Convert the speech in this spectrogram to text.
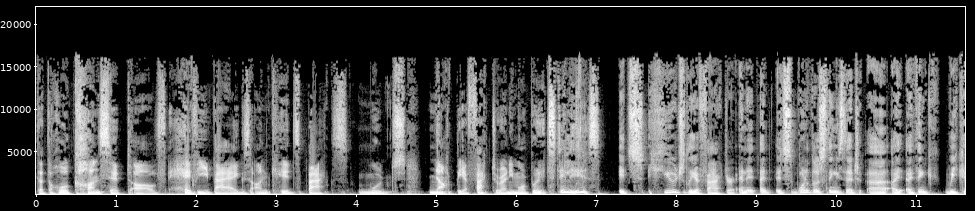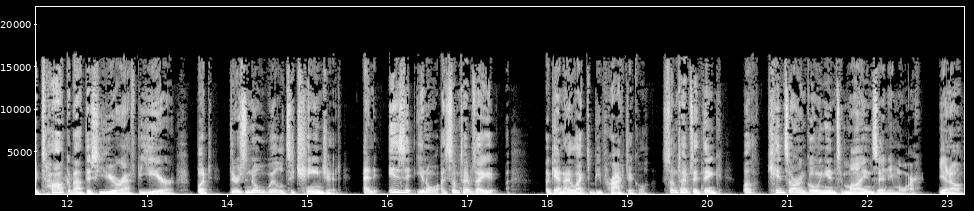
that the whole concept of heavy bags on kids' backs would not be a factor anymore, but it still is. It's hugely a factor. And it, it- it's one of those things that uh, I, I think we could talk about this year after year but there's no will to change it. And is it you know sometimes i again i like to be practical. Sometimes i think well kids aren't going into mines anymore you know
